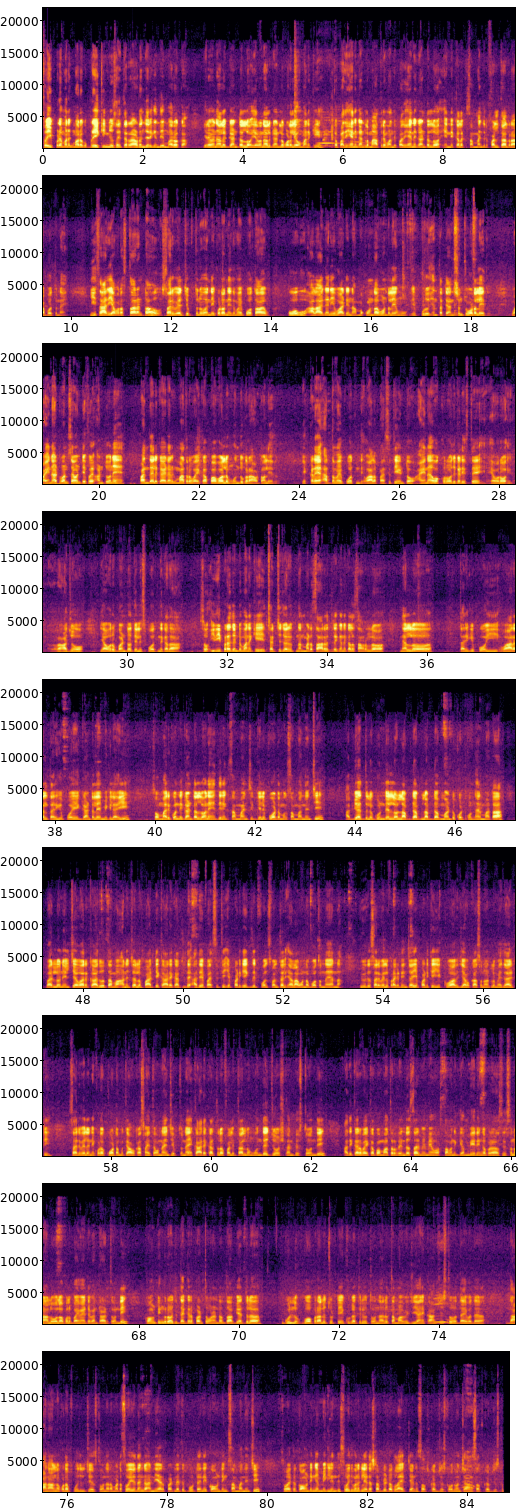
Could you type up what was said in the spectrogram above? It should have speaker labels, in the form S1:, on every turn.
S1: So ఇప్పుడే మనకి మరొక బ్రేకింగ్ న్యూస్ అయితే రావడం జరిగింది. మరొక ఇరవై నాలుగు గంటల్లో ఇరవై నాలుగు గంటలు కూడా లేవు మనకి. ఒక పదిహేను గంటలు మాత్రమే ఉంది. పదిహేను గంటల్లో ఎన్నికలకు సంబంధించిన ఫలితాలు రాబోతున్నాయి. ఈసారి ఎవరు వస్తారంటావు? సర్వేలు చెప్తున్నవన్నీ కూడా నిజమైపోతా పోవు. అలాగని వాటిని నమ్మకుండా ఉండలేము. ఎప్పుడు ఇంత టెన్షన్ చూడలేదు. వైనాట్ వన్ సెవెంటీ ఫైవ్ అంటూనే పందేలు కాయడానికి మాత్రం వైకాపా వాళ్ళు ముందుకు రావటం లేదు. ఇక్కడే అర్థమైపోతుంది వాళ్ళ పరిస్థితి ఏంటో. అయినా ఒక్క రోజు గడిస్తే ఎవరో రాజో ఎవరు బంటో తెలిసిపోతుంది కదా. సో ఇది ప్రజెంట్ మనకి చర్చ జరుగుతుందన్నమాట. సార్వత్రిక ఎన్నికల సమరంలో నెలలో తరిగిపోయి వారాలు తరిగిపోయి గంటలే మిగిలాయి. సో మరికొన్ని గంటల్లోనే దీనికి సంబంధించి గెలిపోవటంకు సంబంధించి అభ్యర్థులు గుండెల్లో లబ్డబ్ లబ్డబ్ అంటూ కొట్టుకుంటున్నారన్నమాట బరిలో నిలిచేవారు కాదు తమ అనుచరులు పార్టీ కార్యకర్తలదే అదే పరిస్థితి. ఇప్పటికే ఎగ్జిట్ పోల్స్ ఫలితాలు ఎలా ఉండబోతున్నాయన్న వివిధ సర్వేలు ప్రకటించాయి. ఇప్పటికే ఎక్కువ విజయ అవకాశం ఉన్నట్లు మెజారిటీ సర్వేలన్నీ కూడా కూటమికి అవకాశం అయితే ఉన్నాయని చెప్తున్నాయి. కార్యకర్తల ఫలితాలను ముందే జోష్ కనిపిస్తోంది. అధికార వైకాపా మాత్రం రెండోసారి మేమే వస్తామని గంభీరంగా ప్రదర్శిస్తూ నా లోపల భయం అయితే వెంటాడుతుంది. కౌంటింగ్ రోజు దగ్గర పడుతూ ఉండడంతో అభ్యర్థుల గుళ్ళు గోపురాలు చుట్టూ ఎక్కువగా తిరుగుతున్నారు తమ విజయాన్ని కాంక్షిస్తూ దైవ దానాలను కూడా పూజలు చేస్తూ ఉన్నారు అన్నమాట సో ఈ విధంగా అన్ని ఏర్పాట్లు అయితే పూర్తయినాయి కౌంటింగ్ సంబంధించి. సో ఇక కౌంటింగ్ మిగిలింది. సో ఇది మనకు లేటెస్ట్ అప్డేట్. ఒక లైక్ చేయండి సబ్స్క్రైబ్ చేసుకోవద్దు. మన ఛానల్ సబ్స్క్రైబ్ చేసుకోండి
